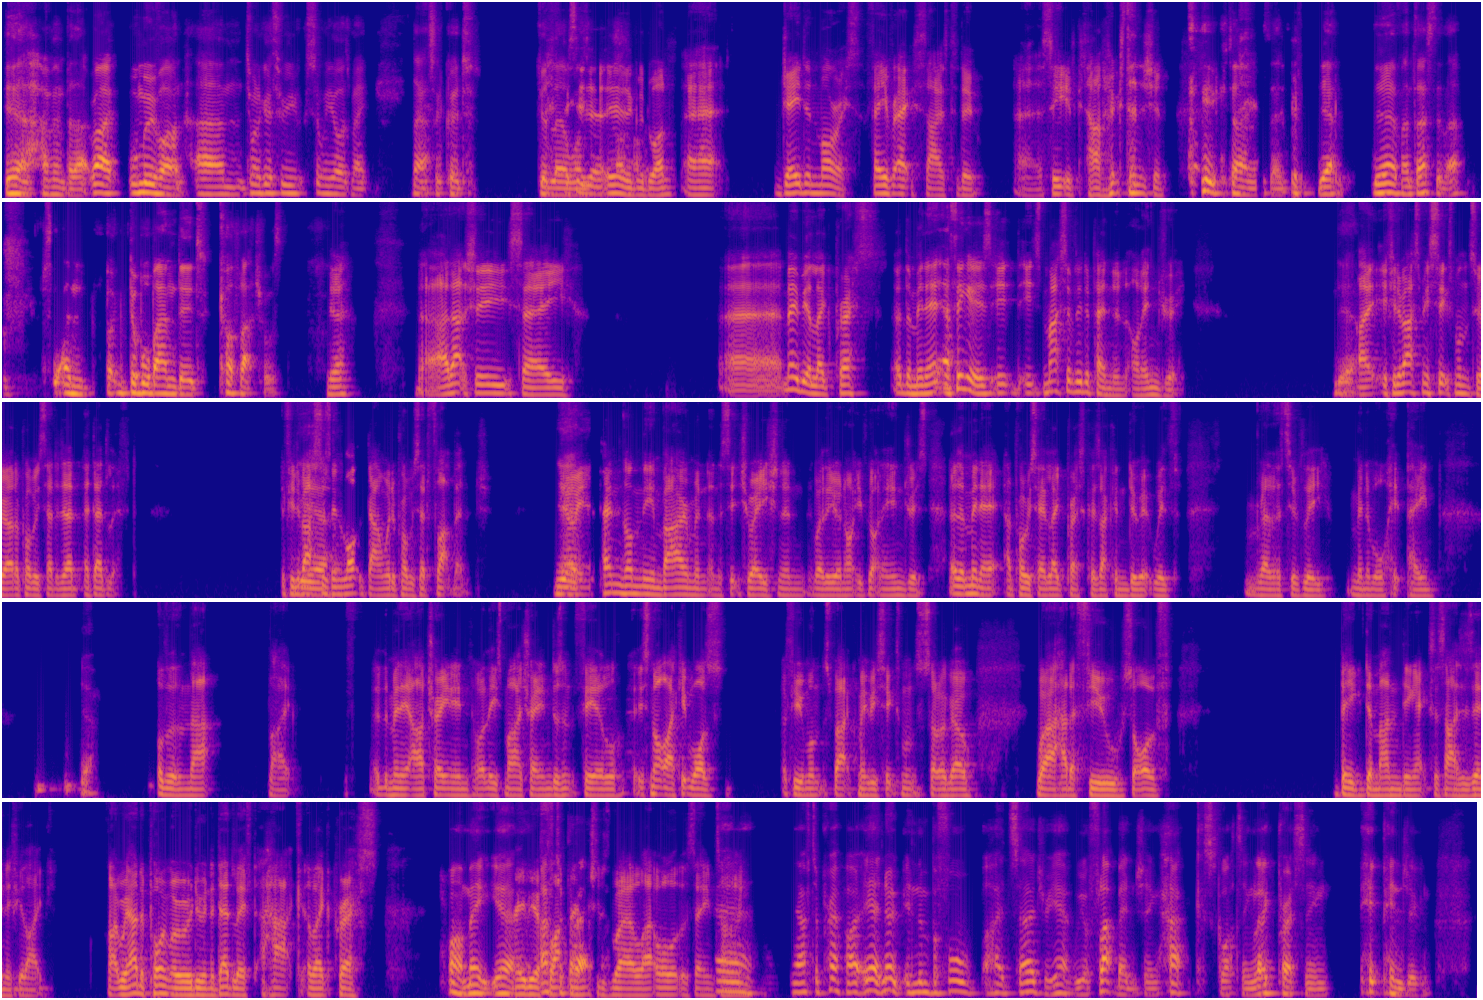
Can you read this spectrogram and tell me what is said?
Yeah, I remember that. Right, we'll move on. Um, do you want to go through some of yours, mate? That's a good, good little This one. is a this is a good one. Uh, Jaden Morris, favorite exercise to do, uh, seated katana extension. Katana extension. yeah, yeah, fantastic that. And but double banded cuff laterals. Yeah, Uh, I'd actually say uh, maybe a leg press at the minute. Yeah. The thing is, it, it's massively dependent on injury. Yeah, Like if you'd have asked me six months ago, I'd have probably said a, dead, a deadlift. If you'd have asked Yeah. us in lockdown, we'd have probably said flat bench. You yeah, know, it depends on the environment and the situation and whether or not you've got any injuries. At the minute, I'd probably say leg press because I can do it with relatively minimal hip pain. Yeah. Other than that, like at the minute, our training, or at least my training, doesn't feel. It's not like it was a few months back, maybe six months or so ago, where I had a few sort of big demanding exercises in, if you like. Like we had a point where we were doing a deadlift, a hack, a leg press, Oh, mate, yeah. maybe a After flat prep, bench as well, like all at the same time. Yeah, yeah, after prep, I, yeah, no, and then before I had surgery, yeah, we were flat benching, hack squatting, leg pressing, hip hinging.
